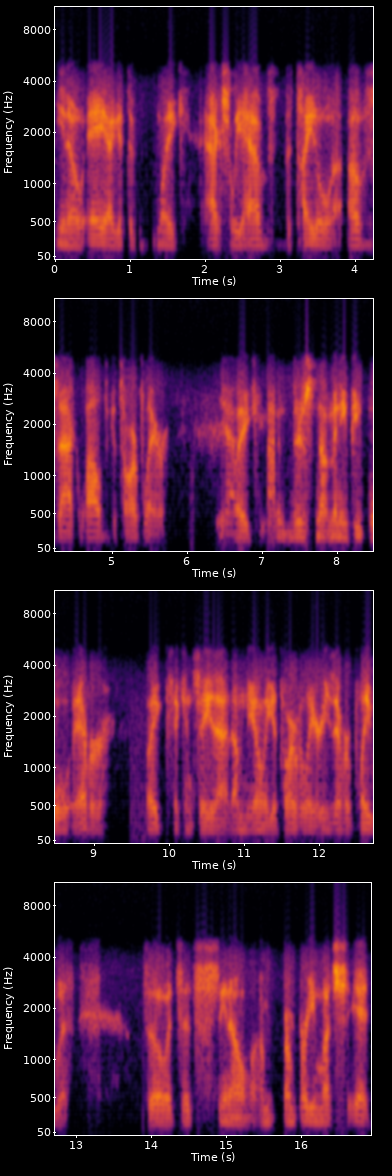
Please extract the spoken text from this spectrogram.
you know, a I get to like actually have the title of Zakk Wylde's guitar player. Yeah. Like, there's not many people ever like I can say that. I'm the only guitar player he's ever played with. So it's it's you know I'm I'm pretty much it,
